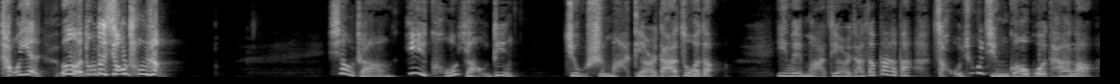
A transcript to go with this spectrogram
讨厌、恶毒的小畜生！校长一口咬定就是马蒂尔达做的，因为马蒂尔达的爸爸早就警告过他了，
